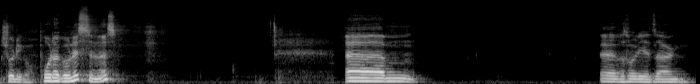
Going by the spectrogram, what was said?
Entschuldigung, Protagonistin ist. Ähm, äh, was wollte ich jetzt sagen?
